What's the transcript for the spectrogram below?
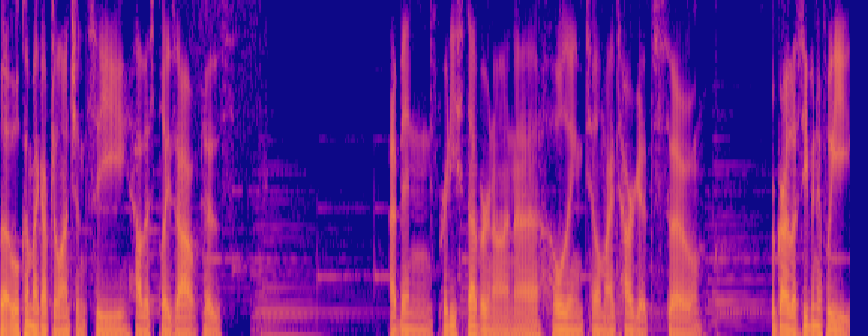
But we'll come back after lunch and see how this plays out because I've been pretty stubborn on uh, holding till my targets. So regardless, even if we,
